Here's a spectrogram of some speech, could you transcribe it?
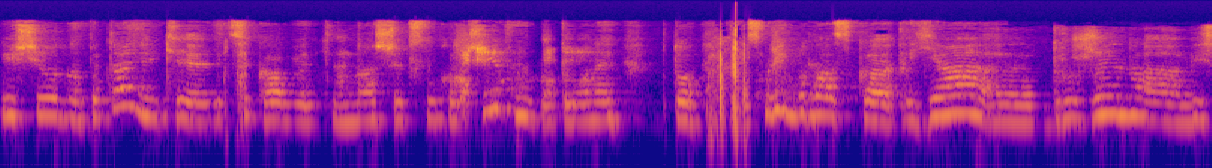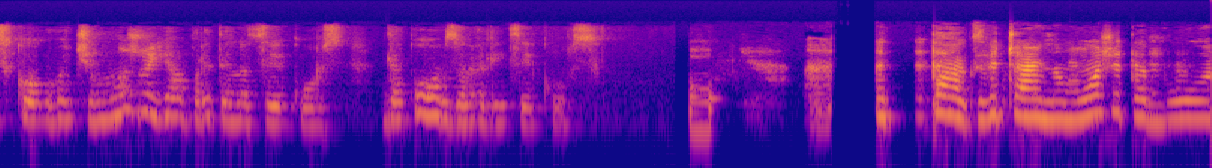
І ще одне питання, яке цікавить наших слухачів. Ну, тобто вони хто скажіть, будь ласка, я е, дружина військового, чи можу я прийти на цей курс? Для кого взагалі цей курс? Так, звичайно, можете, бо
